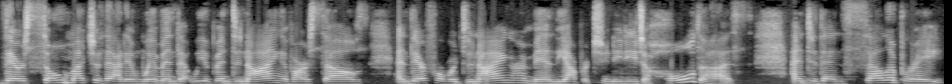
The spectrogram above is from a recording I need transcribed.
there's so much of that in women that we have been denying of ourselves and therefore we're denying our men the opportunity to hold us and to then celebrate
